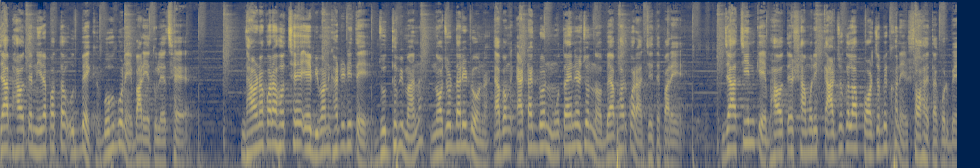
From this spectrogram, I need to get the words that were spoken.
যা ভারতের নিরাপত্তা উদ্বেগ বহুগুণে বাড়িয়ে তুলেছে। ধারণা করা হচ্ছে, এই বিমান ঘাঁটিটিতে যুদ্ধবিমান, নজরদারি ড্রোন এবং অ্যাটাক ড্রোন মোতায়েনের জন্য ব্যবহার করা যেতে পারে, যা চীনকে ভারতের সামরিক কার্যকলাপ পর্যবেক্ষণে সহায়তা করবে।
